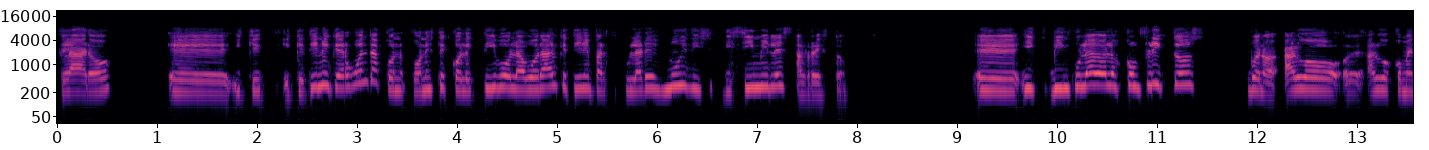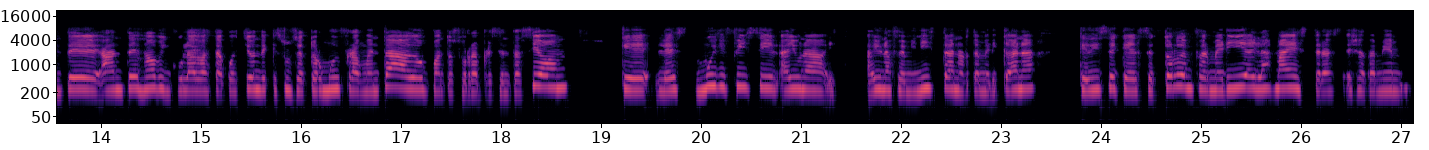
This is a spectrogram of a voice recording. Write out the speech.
claro, eh, y, que, que, tiene que dar cuenta con, con, este colectivo laboral que tiene particulares muy disímiles al resto. Eh, y vinculado a los conflictos, bueno, algo, eh, algo comenté antes, ¿no? Vinculado a esta cuestión de que es un sector muy fragmentado en cuanto a su representación, que le es muy difícil, hay una, hay una feminista norteamericana que dice que el sector de enfermería y las maestras, ella también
